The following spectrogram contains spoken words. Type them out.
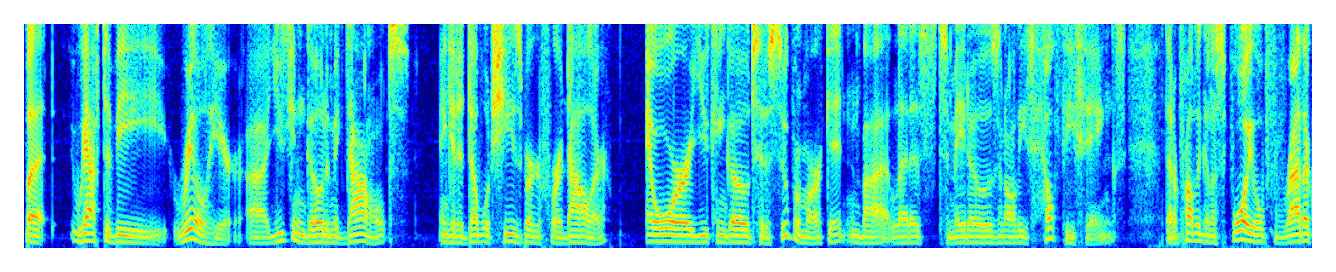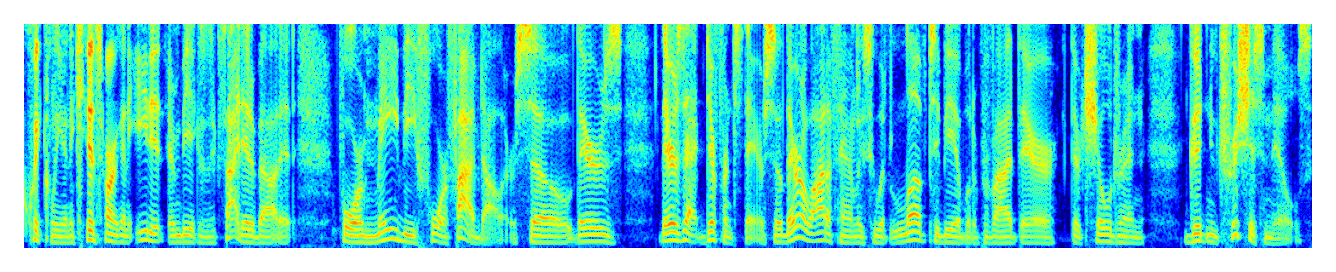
but we have to be real here. Uh, you can go to McDonald's and get a double cheeseburger for a dollar. Or you can go to the supermarket and buy lettuce, tomatoes, and all these healthy things that are probably going to spoil rather quickly, and the kids aren't going to eat it and be as excited about it for maybe four or five dollars. So there's there's that difference there. So there are a lot of families who would love to be able to provide their their children good nutritious meals,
